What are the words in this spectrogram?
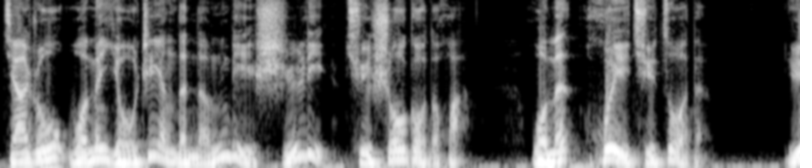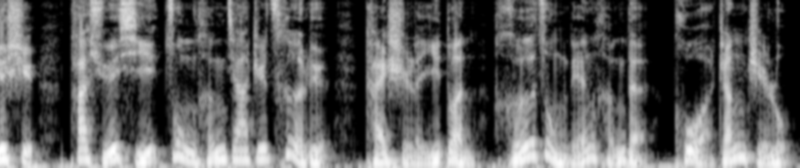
假如我们有这样的能力实力去收购的话，我们会去做的。于是，他学习纵横家之策略，开始了一段合纵连横的扩张之路。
